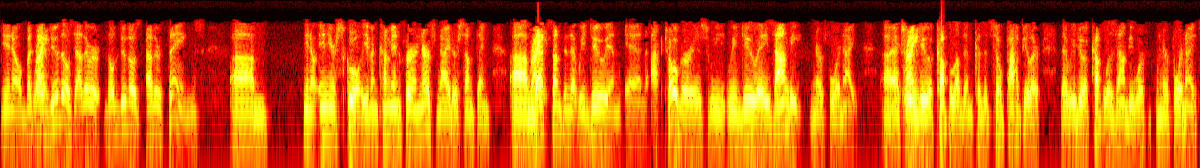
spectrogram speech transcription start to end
you know but Right. they'll do those other they'll do those other things um you know in your school even come in for a nerf night or something um Right. that's something that we do in in october is we we do a zombie nerf war night uh, actually Right. we do a couple of them because it's so popular that we do a couple of zombie war, nerf war nights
